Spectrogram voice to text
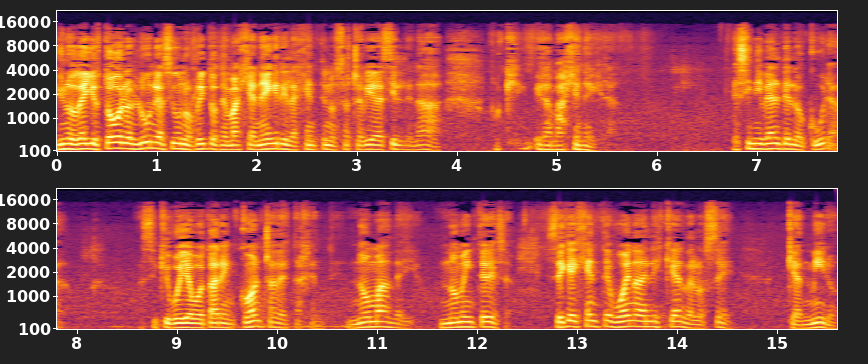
Y uno de ellos todos los lunes hacía unos ritos de magia negra y la gente no se atrevía a decirle nada, porque era magia negra ese nivel de locura. Así que voy a votar en contra de esta gente, no más de ellos, no me interesa. Sé que hay gente buena de la izquierda, lo sé, que admiro.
